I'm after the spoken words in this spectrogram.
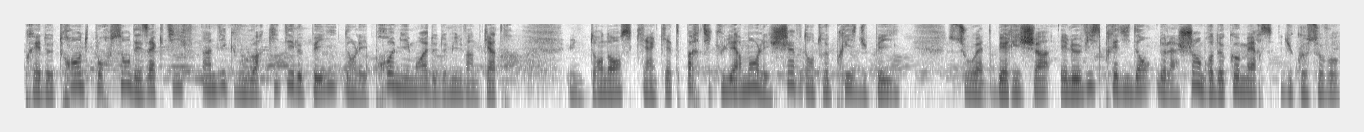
près de 30% des actifs indiquent vouloir quitter le pays dans les premiers mois de 2024. Une tendance qui inquiète particulièrement les chefs d'entreprise du pays. Souad Berisha est le vice-président de la Chambre de commerce du Kosovo.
